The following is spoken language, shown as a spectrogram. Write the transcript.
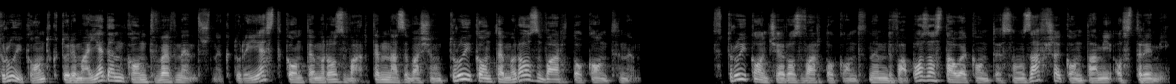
Trójkąt, który ma jeden kąt wewnętrzny, który jest kątem rozwartym, nazywa się trójkątem rozwartokątnym. W trójkącie rozwartokątnym dwa pozostałe kąty są zawsze kątami ostrymi.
